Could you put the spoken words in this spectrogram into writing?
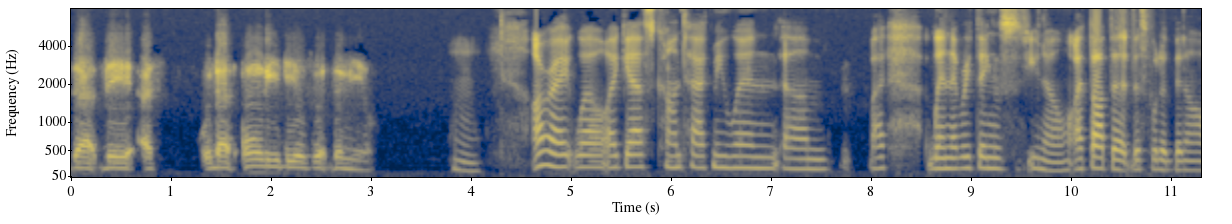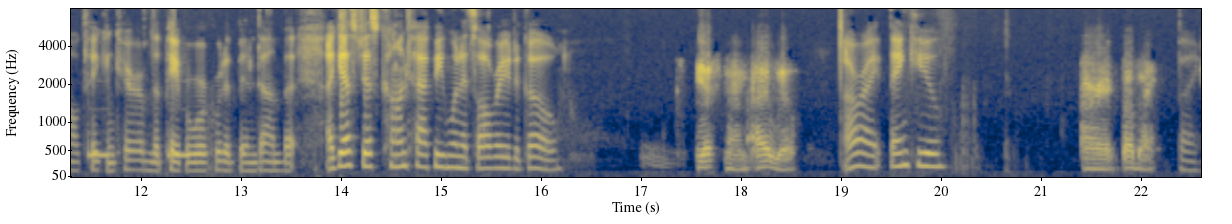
that they that only deals with the mail. Hmm. All right. Well, I guess contact me when um, I, when everything's you know. I thought that this would have been all taken care of. The paperwork would have been done, but I guess just contact me when it's all ready to go. Yes, ma'am, I will. All right. Thank you. All right, bye bye. Bye.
